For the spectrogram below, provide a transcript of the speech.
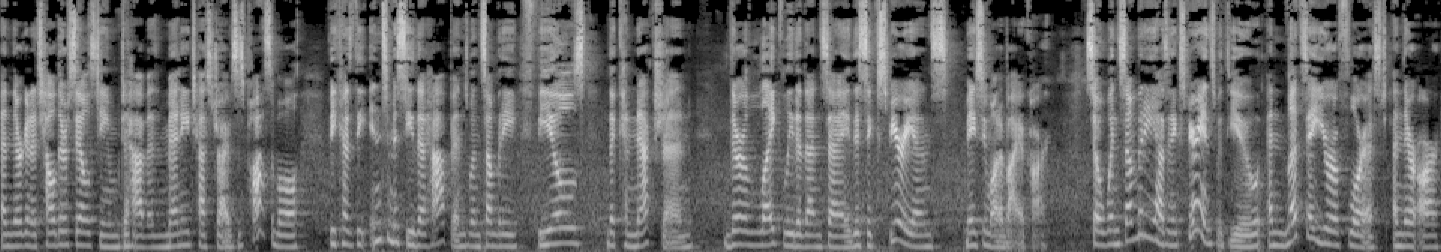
and they're going to tell their sales team to have as many test drives as possible because the intimacy that happens when somebody feels the connection, they're likely to then say, this experience makes me want to buy a car. So when somebody has an experience with you, and let's say you're a florist and there are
